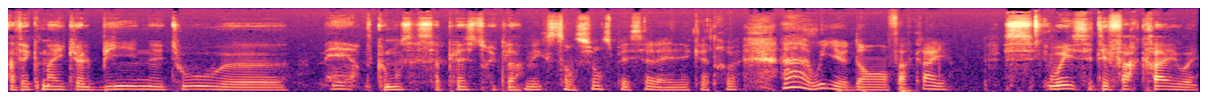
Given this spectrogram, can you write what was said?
avec Michael Bean et tout. Merde, comment ça s'appelait ce truc-là Une extension spéciale à l'année 80. Ah oui, dans Far Cry. Oui, c'était Far Cry, ouais.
